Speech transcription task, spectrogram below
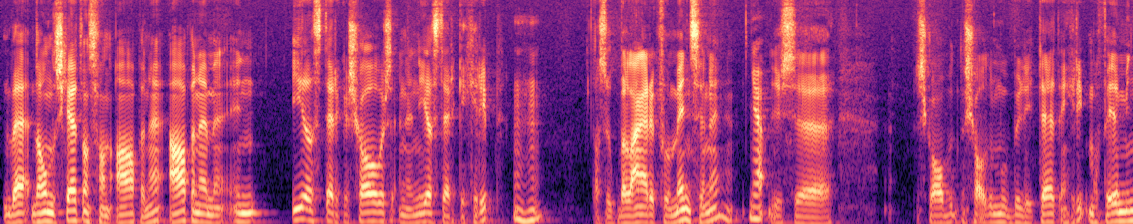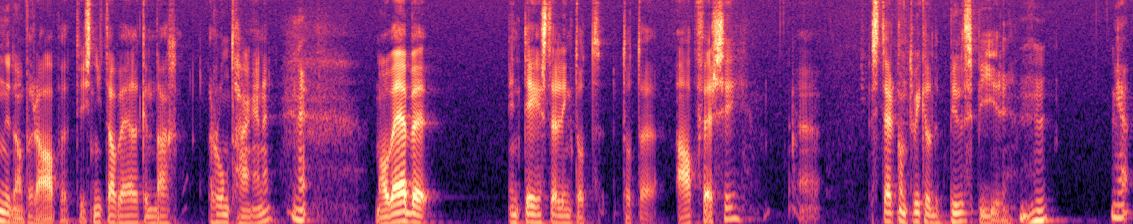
wij, dat onderscheidt ons van apen. Hè. Apen hebben een heel sterke schouders en een heel sterke grip. Mm -hmm. Dat is ook belangrijk voor mensen. Hè. Ja. Dus uh, schouder, schoudermobiliteit en grip, maar veel minder dan voor apen. Het is niet dat wij elke dag rondhangen. Hè. Nee. Maar wij hebben, in tegenstelling tot, tot de aapversie, uh, sterk ontwikkelde bilspieren. Mm -hmm. Ja.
